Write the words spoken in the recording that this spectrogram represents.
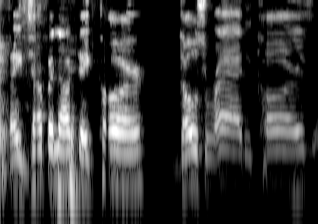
They jumping out their car, ghost riding cars.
